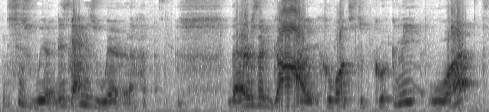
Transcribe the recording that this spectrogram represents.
this is weird. This game is weird. There's a guy who wants to cook me? What?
